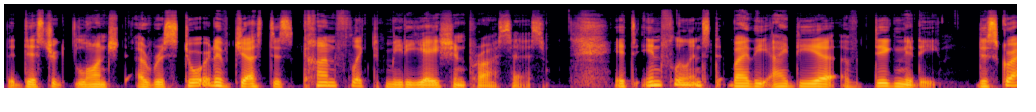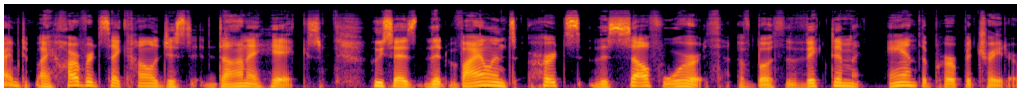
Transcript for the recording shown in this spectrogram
the district launched a restorative justice conflict mediation process. It's influenced by the idea of dignity, described by Harvard psychologist Donna Hicks, who says that violence hurts the self worth of both the victim and the perpetrator.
